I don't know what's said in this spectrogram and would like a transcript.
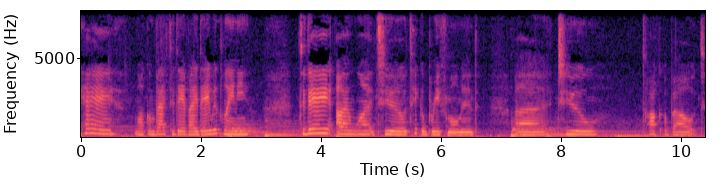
hey, welcome back to Day by Day with Lainey. Today, I want to take a brief moment uh, to talk about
